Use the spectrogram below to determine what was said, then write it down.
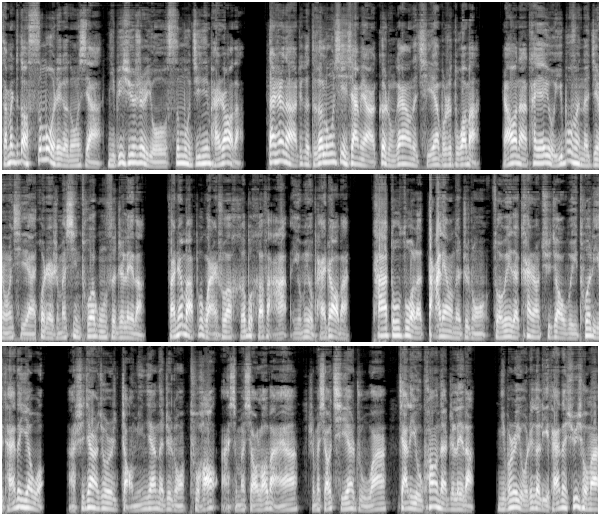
咱们知道私募这个东西啊，你必须是有私募基金牌照的。但是呢，这个德隆系下面各种各样的企业不是多嘛？然后呢，它也有一部分的金融企业或者什么信托公司之类的。反正吧，不管说合不合法，有没有牌照吧，它都做了大量的这种所谓的看上去叫委托理财的业务啊，实际上就是找民间的这种土豪啊，什么小老板呀，什么小企业主啊，家里有矿的之类的，你不是有这个理财的需求吗？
